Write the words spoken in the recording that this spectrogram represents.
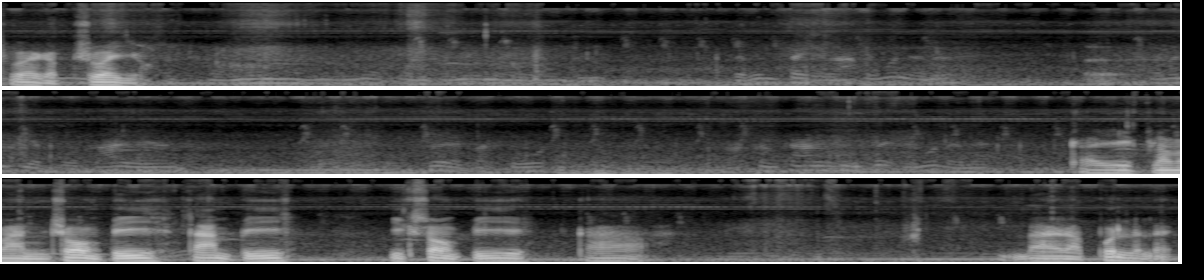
ช่วยกับช่วยอยู่ ก็อีกประมาณสองปีสามปี อีกสองปีก็ได้รับพุ่นแล้วแหละ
